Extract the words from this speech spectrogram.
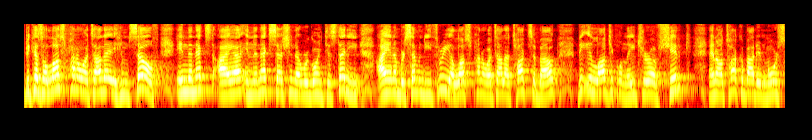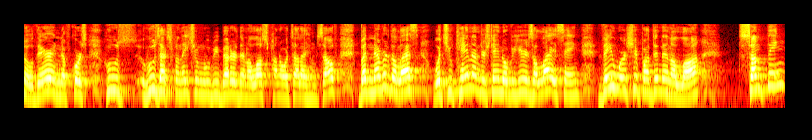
because Allah subhanahu wa ta'ala himself in the next ayah, in the next session that we're going to study, ayah number 73, Allah subhanahu wa ta'ala talks about the illogical nature of shirk and I'll talk about it more so there. And of course, whose, whose explanation will be better than Allah subhanahu wa ta'ala himself. But nevertheless, what you can understand over here here is Allah is saying they worship other than Allah something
